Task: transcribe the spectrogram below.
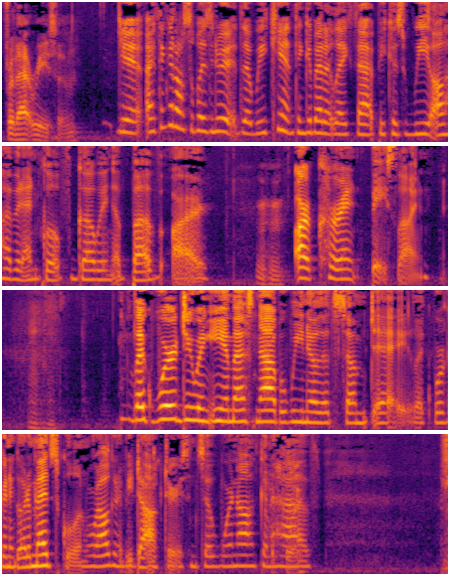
for that reason. Yeah, I think it also plays into it that we can't think about it like that because we all have an end goal of going above our our current baseline. Like we're doing EMS now, but we know that someday, like we're going to go to med school and we're all going to be doctors, and so we're not going to have.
